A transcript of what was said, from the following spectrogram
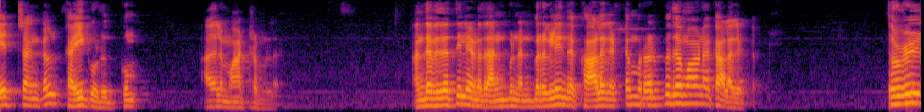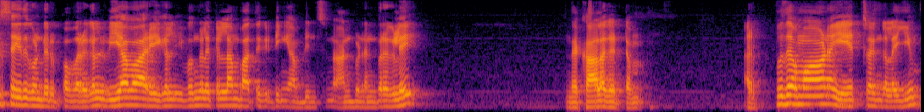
ஏற்றங்கள் கை கொடுக்கும் அதில் மாற்றம் இல்லை. அந்த விதத்தில் எனது அன்பு நண்பர்களே இந்த காலகட்டம் ஒரு அற்புதமான காலகட்டம். தொழில் செய்து கொண்டிருப்பவர்கள் வியாபாரிகள் இவங்களுக்கெல்லாம் பார்த்துக்கிட்டீங்க அப்படின்னு சொன்ன அன்பு நண்பர்களே இந்த காலகட்டம் அற்புதமான ஏற்றங்களையும்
